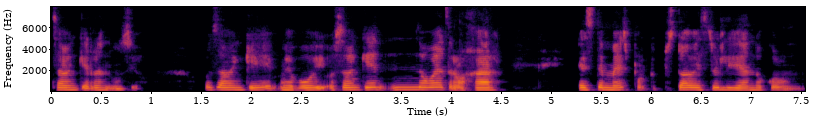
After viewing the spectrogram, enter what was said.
¿saben qué renuncio? O saben que me voy, o saben que no voy a trabajar este mes porque pues todavía estoy lidiando con,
